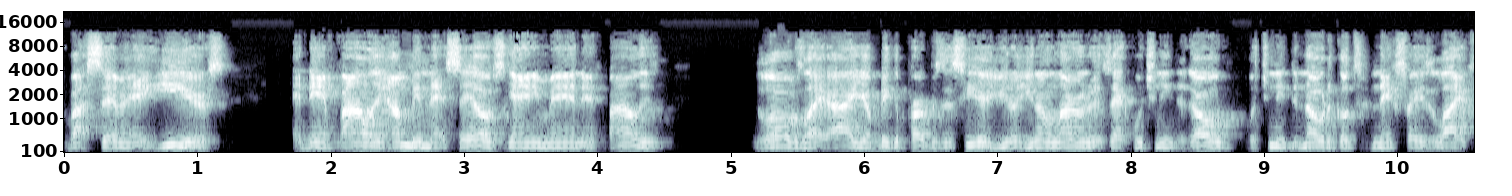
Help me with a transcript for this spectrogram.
about seven, eight years. And then finally, I'm in that sales game, man. And finally, the Lord was like, all right, your bigger purpose is here. You don't, you don't learn exactly what you need to go, what you need to know to go to the next phase of life.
